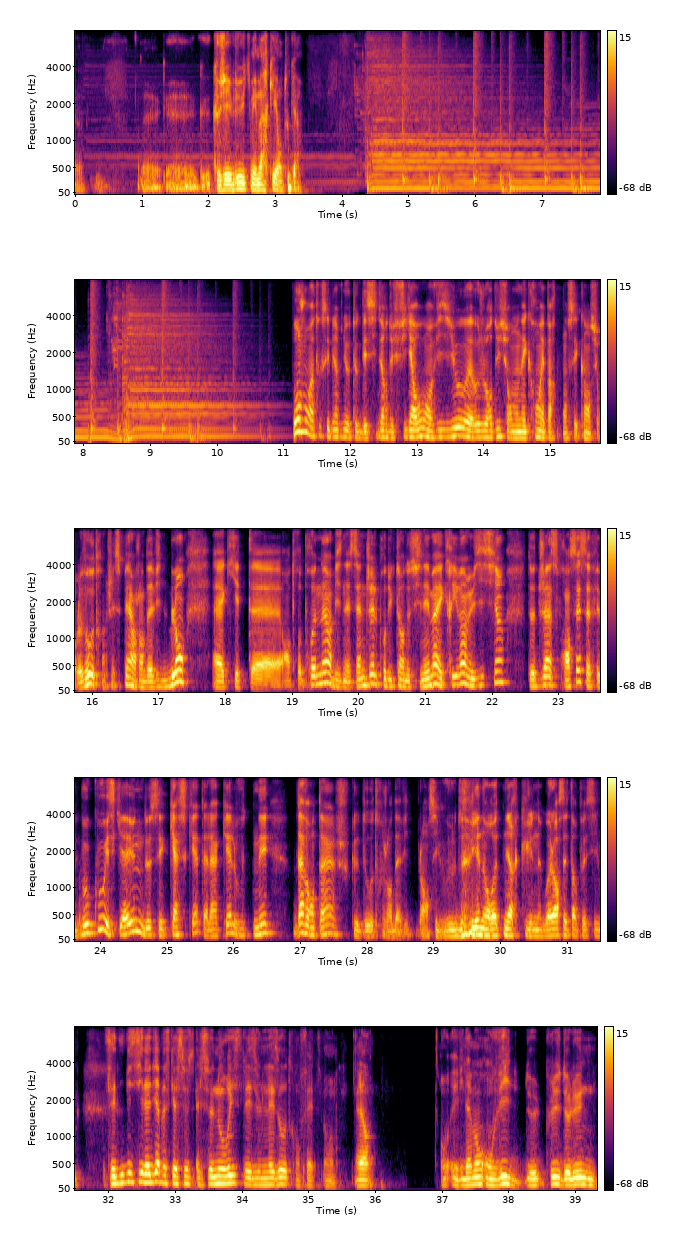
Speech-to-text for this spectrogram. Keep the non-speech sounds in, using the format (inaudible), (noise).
euh, que, que j'ai vu et qui m'est marqué en tout cas. Bonjour à tous et bienvenue au Talk Décideur du Figaro en visio euh, aujourd'hui sur mon écran et par conséquent sur le vôtre, hein, j'espère, Jean-David Blanc, euh, qui est euh, entrepreneur, business angel, producteur de cinéma, écrivain, musicien de jazz français. Ça fait beaucoup. Est-ce qu'il y a une de ces casquettes à laquelle vous tenez davantage que d'autres, Jean-David Blanc, si vous deviez n'en retenir qu'une, ou alors c'est impossible? C'est difficile à dire parce qu'elles se, nourrissent les unes les autres, en fait. Alors, évidemment, on vit de, plus de l'une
